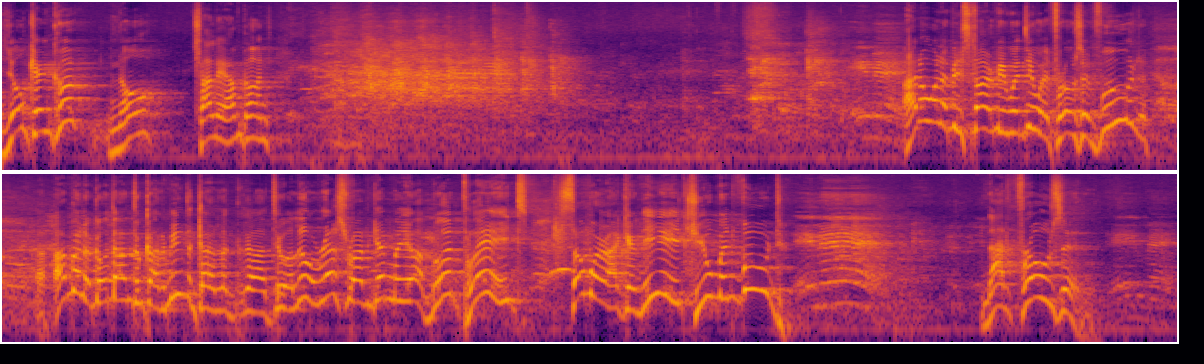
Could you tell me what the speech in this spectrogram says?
You can cook? No. Charlie, I'm gone. I don't want to be starving with you with frozen food. I'm going to go down to Carmita uh, to a little restaurant get me a good plate somewhere I can eat human food. Amen. Not frozen. Amen.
